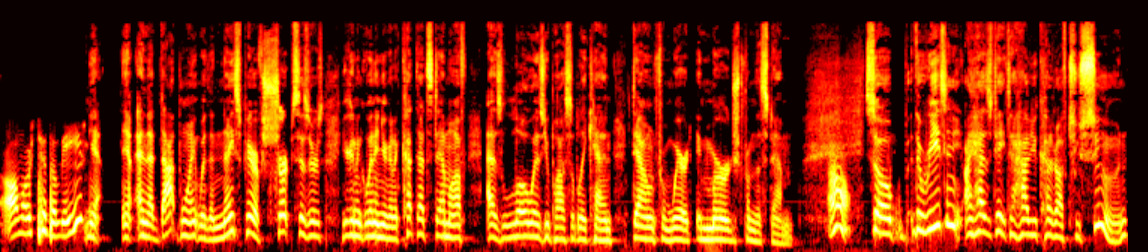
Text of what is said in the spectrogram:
Almost to the leaves? Yeah. And, at that point, with a nice pair of sharp scissors, you're going to go in and you're going to cut that stem off as low as you possibly can down from where it emerged from the stem. Oh. So the reason I hesitate to have you cut it off too soon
